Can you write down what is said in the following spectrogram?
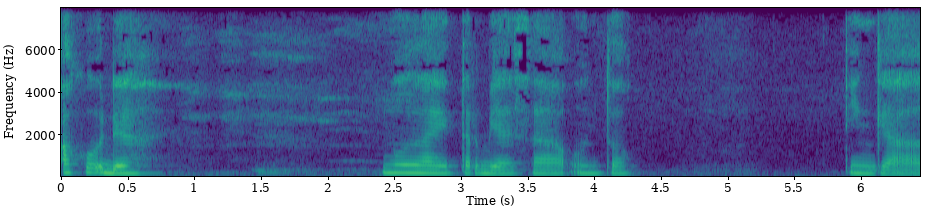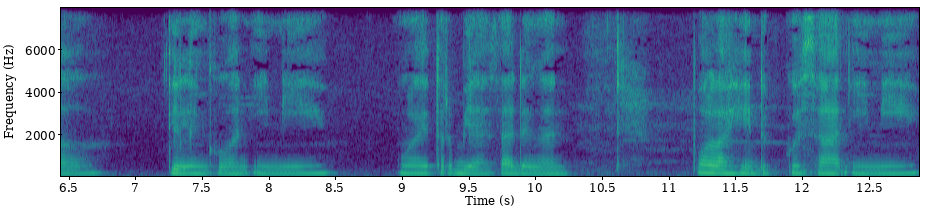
aku udah mulai terbiasa untuk tinggal di lingkungan ini, mulai terbiasa dengan pola hidupku saat ini.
